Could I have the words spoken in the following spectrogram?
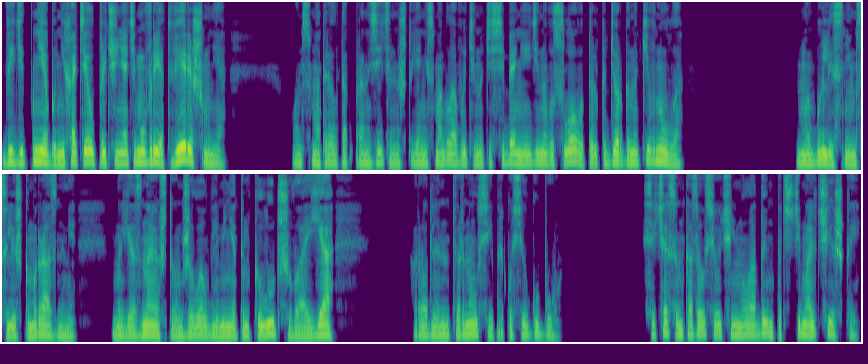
«Видит небо, не хотел причинять ему вред, веришь мне?» Он смотрел так пронзительно, что я не смогла вытянуть из себя ни единого слова, только дёрганно кивнула. Мы были с ним слишком разными, но я знаю, что он желал для меня только лучшего, а я... Родлин отвернулся и прикусил губу. Сейчас он казался очень молодым, почти мальчишкой.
